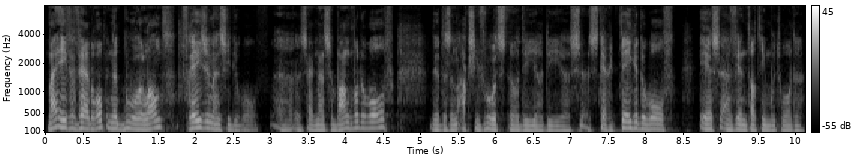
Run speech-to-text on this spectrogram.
maar even verderop in het boerenland vrezen mensen die wolf. Uh, zijn mensen bang voor de wolf. Dit is een actievoerster die, die uh, sterk tegen de wolf is en vindt dat hij moet worden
